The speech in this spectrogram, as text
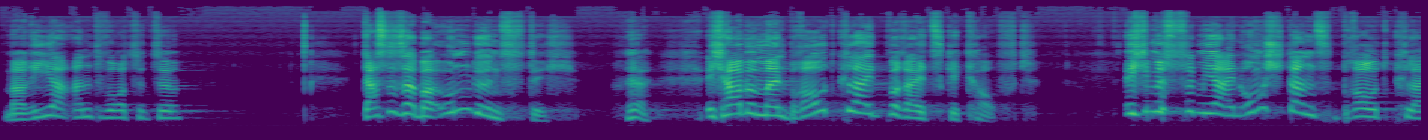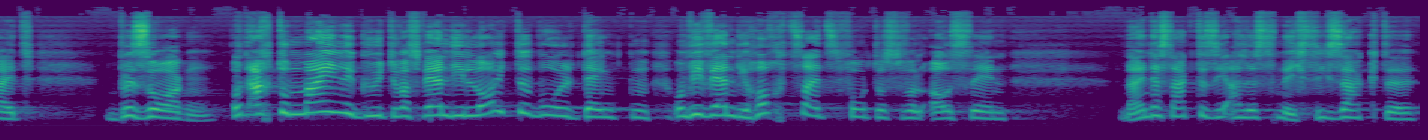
Maria antwortete, das ist aber ungünstig. Ich habe mein Brautkleid bereits gekauft. Ich müsste mir ein Umstandsbrautkleid besorgen. Und ach du meine Güte, was werden die Leute wohl denken und wie werden die Hochzeitsfotos wohl aussehen? Nein, das sagte sie alles nicht. Sie sagte,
